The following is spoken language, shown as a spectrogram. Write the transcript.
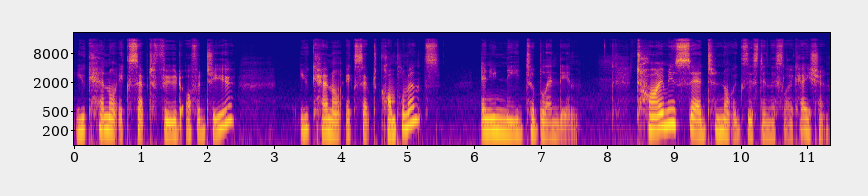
you cannot accept food offered to you, you cannot accept compliments, and you need to blend in. Time is said to not exist in this location.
